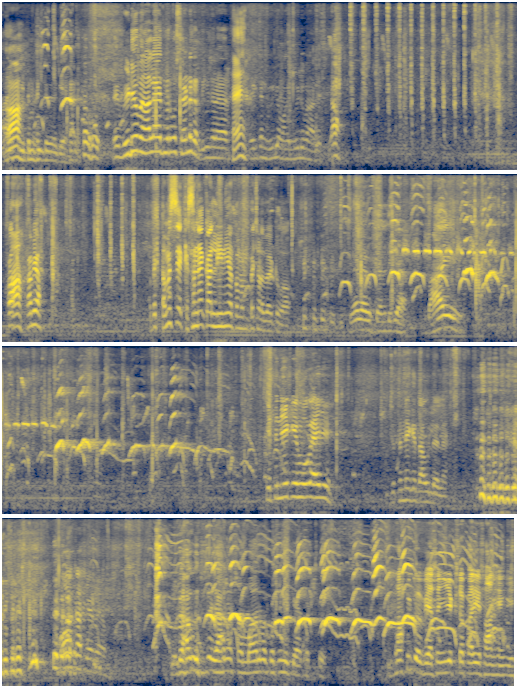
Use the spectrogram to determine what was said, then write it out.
आह। Treatment में गया। एक वीडियो बना ले मेरे को सेंड कर दी जरा यार। हैं? एक जन वीडियो मांगे वीडियो बना ले इसकी। आ। आ। आ कम या अबे तुमसे किसने का लीनिया तुम हम पे चढ़ बैठो आओ। ये ले, चल दिया भाई। कितने के हो गए जी? जितने के दाऊ ले लें। और क्या कह रहे हैं? राहुल इससे ज़्यादा सम्मान में कुछ नहीं कह सकते। तो वैसे ही एक से परेशान हैंगे।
